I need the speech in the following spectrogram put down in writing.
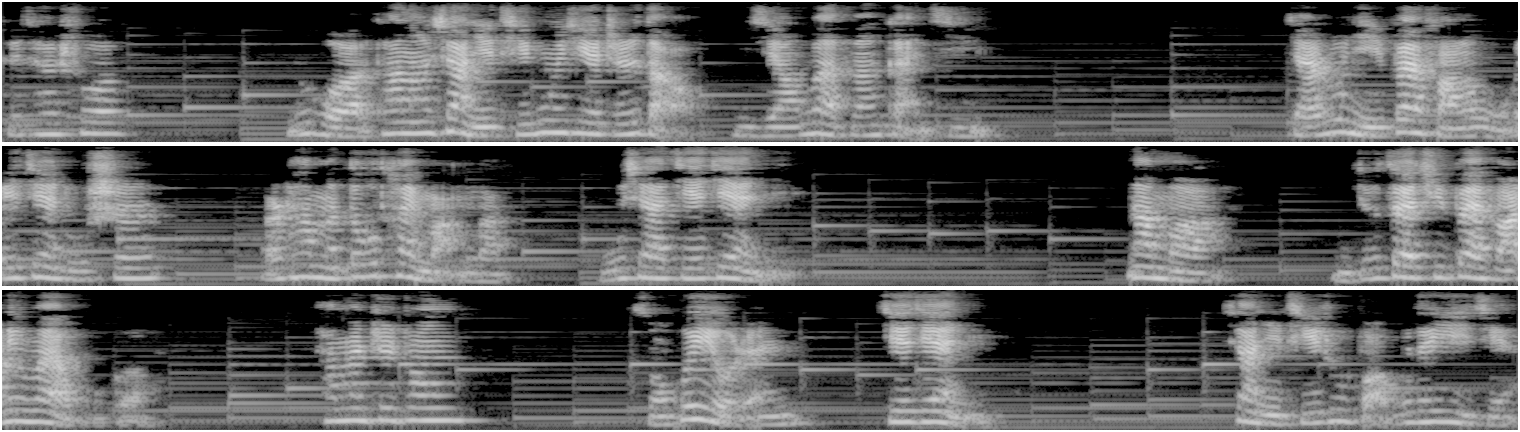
对他说：“如果他能向你提供一些指导，你将万分感激。”假如你拜访了五位建筑师。而他们都太忙了，无暇接见你。那么，你就再去拜访另外五个，他们之中总会有人接见你，向你提出宝贵的意见。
